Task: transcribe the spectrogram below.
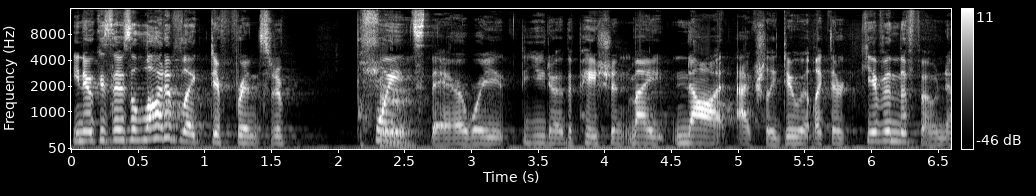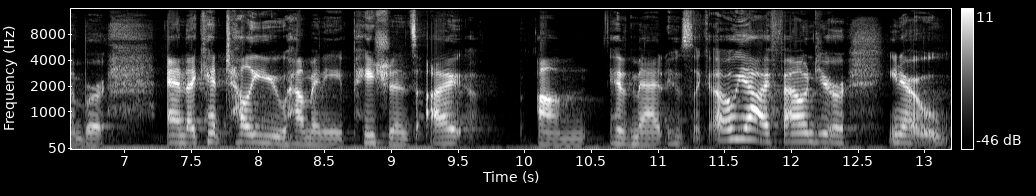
You know, because there's a lot of like different sort of points Sure. there where you, you know the patient might not actually do it like they're given the phone number and i can't tell you how many patients i um, have met who's like oh yeah i found your you know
